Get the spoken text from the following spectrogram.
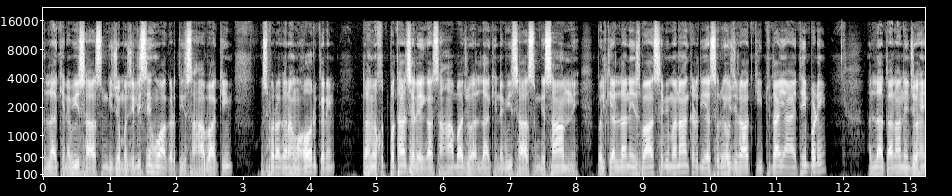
اللہ کے نبی صلی اللہ علیہ وسلم کی جو مجلسیں ہوا کرتی صحابہ کی، اس پر اگر ہم غور کریں تو ہمیں خود پتہ چلے گا صحابہ جو اللہ کے نبی صلی اللہ علیہ وسلم کے سامنے، بلکہ اللہ نے اس بات سے بھی منع کر دیا۔ سورہ حجرات کی ابتدائی آیتیں پڑھیں۔ اللہ تعالیٰ نے جو ہے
